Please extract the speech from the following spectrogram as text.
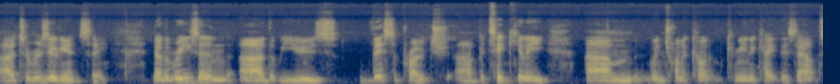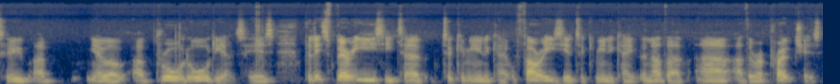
uh, to resiliency. Now, the reason uh, that we use this approach, uh, particularly um, when trying to co- communicate this out to a you know a, a broad audience is that it's very easy to to communicate or far easier to communicate than other uh, other approaches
